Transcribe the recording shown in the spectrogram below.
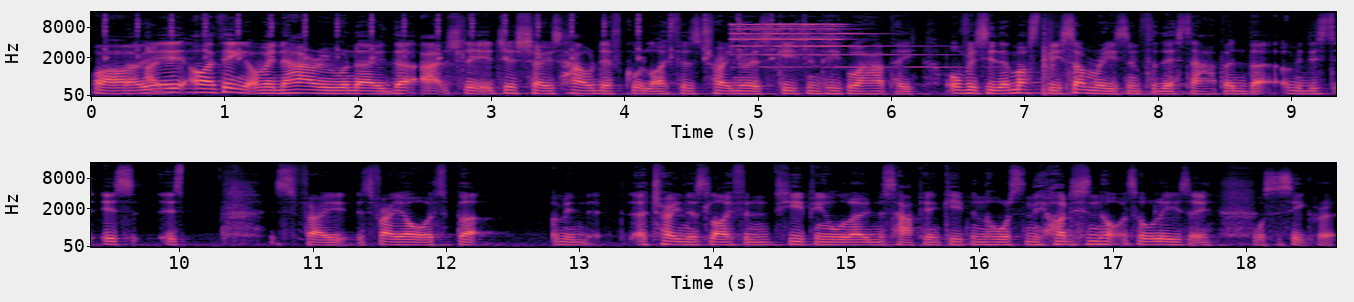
Well, I- it, I think, I mean, Harry will know that actually it just shows how difficult life as a trainer is keeping people happy. Obviously, there must be some reason for this to happen, but I mean, it's, it's, it's, it's, very, it's very odd. But I mean, a trainer's life and keeping all the owners happy and keeping the horse in the yard is not at all easy. What's the secret?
